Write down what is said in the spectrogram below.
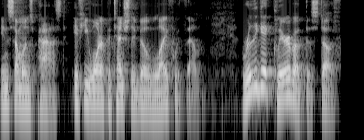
in someone's past if you want to potentially build life with them. Really get clear about this stuff.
